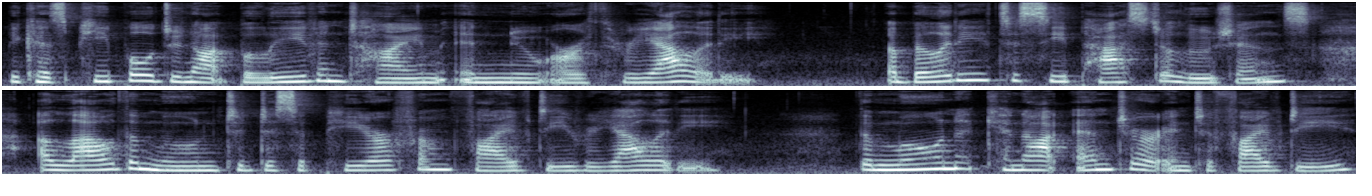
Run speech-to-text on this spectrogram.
because people do not believe in time in New Earth reality. Ability to see past illusions allow the moon to disappear from 5D reality. The moon cannot enter into 5D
